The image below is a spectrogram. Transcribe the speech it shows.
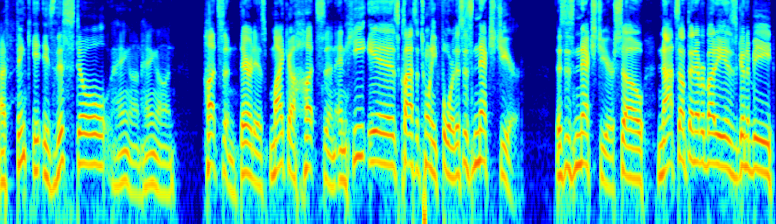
I think it, is this still. Hang on, hang on. Hudson, there it is. Micah Hudson, and he is class of 24. This is next year. This is next year. So, not something everybody is going to be,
